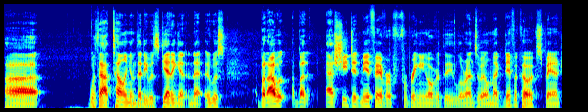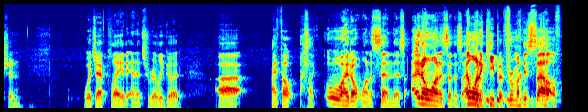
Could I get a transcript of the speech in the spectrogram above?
uh, without telling him that he was getting it. And that it was, but I was, but as she did me a favor for bringing over the Lorenzo Il Magnifico expansion, which I've played and it's really good. Uh, I felt I was like, oh, I don't want to send this. I don't want to send this. I want to keep it for myself.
